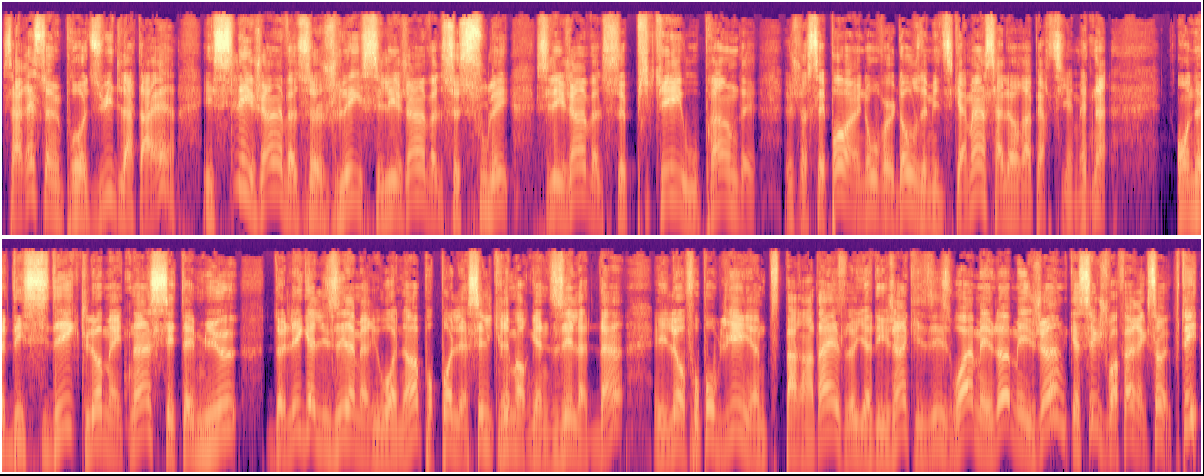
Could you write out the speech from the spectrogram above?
Ça reste un produit de la terre, et si les gens veulent se geler, si les gens veulent se saouler, si les gens veulent se piquer ou prendre, je sais pas, un overdose de médicaments, ça leur appartient. Maintenant on a décidé que là, maintenant, c'était mieux de légaliser la marijuana pour pas laisser le crime organisé là-dedans. Et là, faut pas oublier, une petite parenthèse, là, il y a des gens qui se disent, ouais, mais là, mes jeunes, qu'est-ce que je vais faire avec ça? Écoutez,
